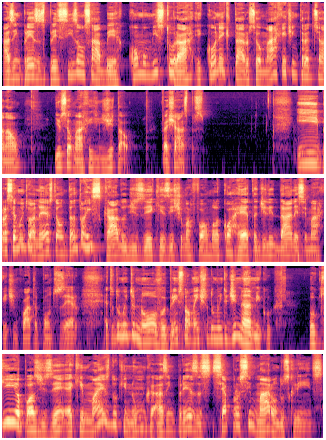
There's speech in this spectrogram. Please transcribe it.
As empresas precisam saber como misturar e conectar o seu marketing tradicional e o seu marketing digital. Fecha aspas. E, para ser muito honesto, é um tanto arriscado dizer que existe uma fórmula correta de lidar nesse marketing 4.0. É tudo muito novo e principalmente tudo muito dinâmico. O que eu posso dizer é que mais do que nunca as empresas se aproximaram dos clientes.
